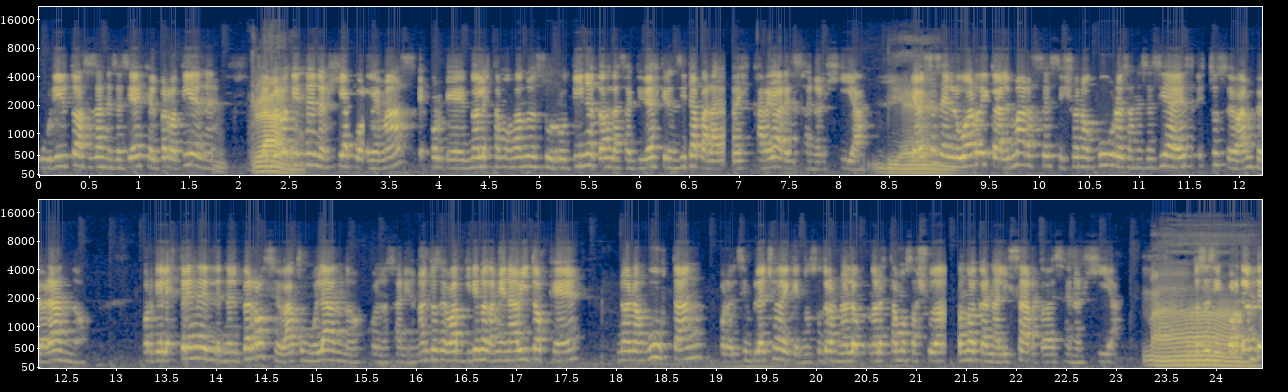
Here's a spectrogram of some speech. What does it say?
cubrir todas esas necesidades que el perro tiene. Si el perro tiene energía por demás, es porque no le estamos dando en su rutina todas las actividades que necesita para descargar esa energía. Bien. Y a veces en lugar de calmarse, si yo no cubro esas necesidades, esto se va empeorando. Porque el estrés del- en el perro se va acumulando con los años, ¿no? Entonces va adquiriendo también hábitos que no nos gustan por el simple hecho de que nosotros no lo, no lo estamos ayudando a canalizar toda esa energía. Ah. Entonces, importante,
